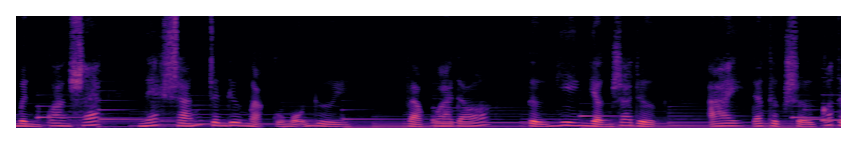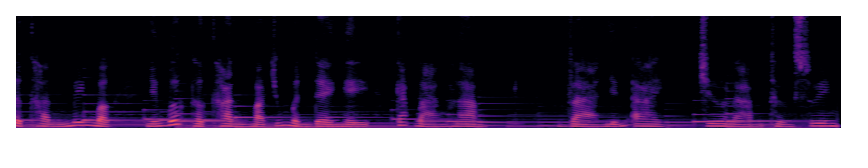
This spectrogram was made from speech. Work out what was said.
mình quan sát nét sáng trên gương mặt của mỗi người và qua đó tự nhiên nhận ra được ai đã thực sự có thực hành miên mật những bước thực hành mà chúng mình đề nghị các bạn làm và những ai chưa làm thường xuyên.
